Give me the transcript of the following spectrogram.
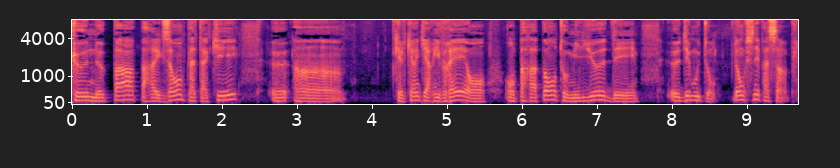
que ne pas, par exemple, attaquer euh, un quelqu'un qui arriverait en, parapente au milieu des, euh, des moutons. Donc ce n'est pas simple.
